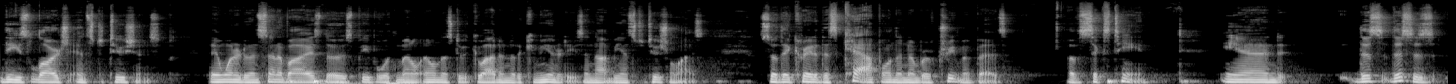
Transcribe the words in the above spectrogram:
these large institutions. They wanted to incentivize those people with mental illness to go out into the communities and not be institutionalized. So they created this cap on the number of treatment beds of 16. And this, this is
